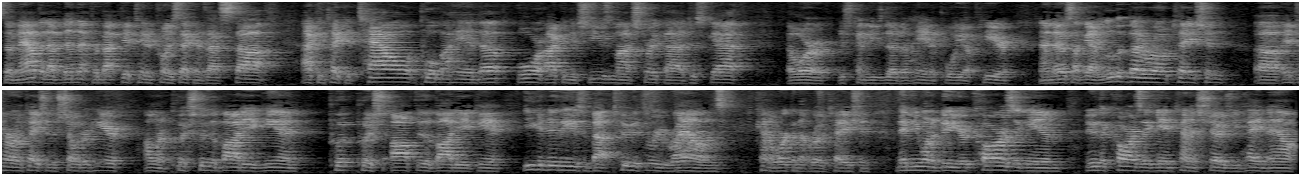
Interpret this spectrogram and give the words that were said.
So now that I've done that for about 15 or 20 seconds, I stop. I can take a towel, pull my hand up, or I can just use my strength I just got, or just kind of use the other hand to pull you up here. Now notice I've got a little bit better rotation, uh, internal rotation of the shoulder here. I want to push through the body again, put push off through the body again. You can do these about two to three rounds, kind of working that rotation. Then you want to do your cars again. Doing the cars again kind of shows you, hey, now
